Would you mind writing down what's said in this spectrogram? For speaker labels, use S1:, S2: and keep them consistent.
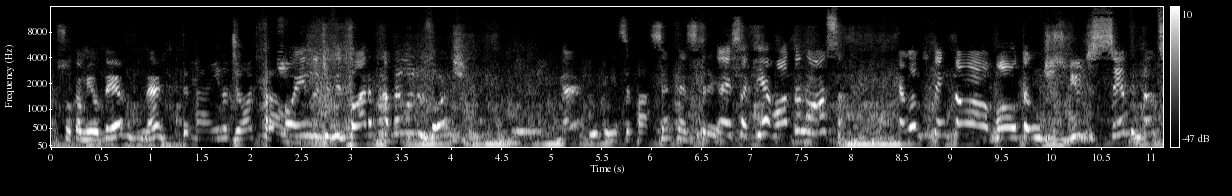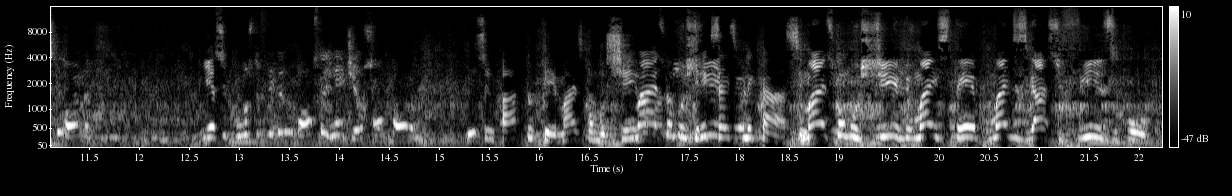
S1: Eu sou caminhoneiro, né?
S2: Você tá indo de onde pra onde?
S1: indo de Vitória para Belo Horizonte. Né?
S2: E você passa sempre nesse trecho?
S1: Essa aqui é a rota nossa. Agora tu tem que dar uma volta, um desvio de cento e tantos quilômetros. E esse custo fica no bolso da gente. Eu sou autônomo.
S2: Isso impacta o quê? Mais combustível?
S1: Mais combustível.
S2: Queria que você explicasse.
S1: Mais combustível, mais tempo, mais desgaste físico.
